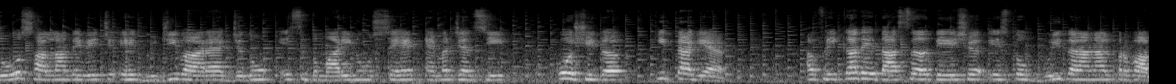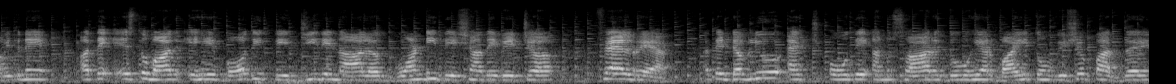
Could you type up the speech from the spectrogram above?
2 ਸਾਲਾਂ ਦੇ ਵਿੱਚ ਇਹ ਦੂਜੀ ਵਾਰ ਹੈ ਜਦੋਂ ਇਸ ਬਿਮਾਰੀ ਨੂੰ ਸਿਹਤ ਐਮਰਜੈਂਸੀ ਘੋਸ਼ਿਤ ਕੀਤਾ ਗਿਆ ਅਫਰੀਕਾ ਦੇ 10 ਦੇਸ਼ ਇਸ ਤੋਂ ਬੁਰੀ ਤਰ੍ਹਾਂ ਨਾਲ ਪ੍ਰਭਾਵਿਤ ਨੇ ਅਤੇ ਇਸ ਤੋਂ ਬਾਅਦ ਇਹ ਬਹੁਤ ਹੀ ਤੇਜ਼ੀ ਦੇ ਨਾਲ ਗੁਆਂਢੀ ਦੇਸ਼ਾਂ ਦੇ ਵਿੱਚ ਫੈਲ ਰਿਹਾ ਹੈ। ਅਤੇ WHO ਦੇ ਅਨੁਸਾਰ 2022 ਤੋਂ ਵਿਸ਼ਵ ਭਰ ਦੇ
